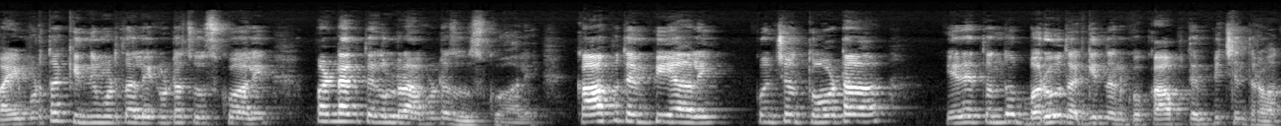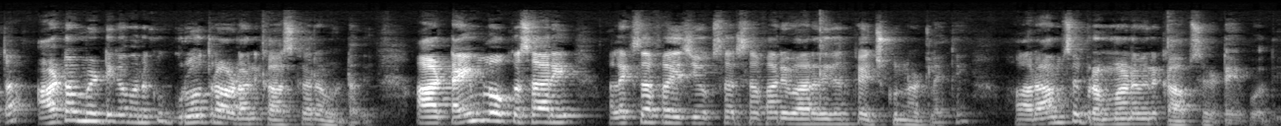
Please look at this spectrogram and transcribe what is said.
పై ముడత కింది ముడత లేకుండా చూసుకోవాలి. పండగ తెగులు రాకుండా చూసుకోవాలి. కాపు తెంపియాలి. కొంచెం తోట ఏదైతే ఉందో బరువు తగ్గిందనుకో కాపు తెంపించిన తర్వాత ఆటోమేటిక్గా మనకు గ్రోత్ రావడానికి ఆస్కారం ఉంటుంది. ఆ టైంలో ఒకసారి అలెక్సా ఫైవ్ జీ ఒకసారి సఫారీ వారధి కనుక ఇచ్చుకున్నట్లయితే ఆరామ్సే బ్రహ్మాండమైన కాపు సెట్ అయిపోద్ది.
